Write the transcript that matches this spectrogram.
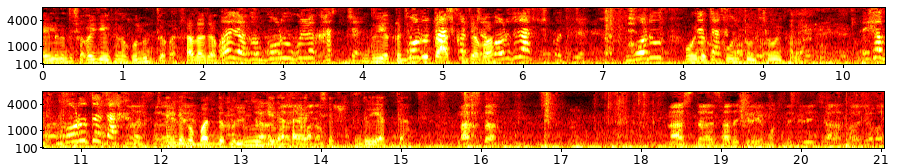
এগুলো কিন্তু সবাই যে এখানে হলুদ জবা সাদা জবা। গরুগুলো খাচ্ছে। দুই একটা ছোট আছে জবা। গরু ওই দেখো ফুল তুলছে ওইখানে। এই দেখো পদ্ম ফুল ওই যে দেখা যাচ্ছে দুই একটা। নাস্তা। খাওয়া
